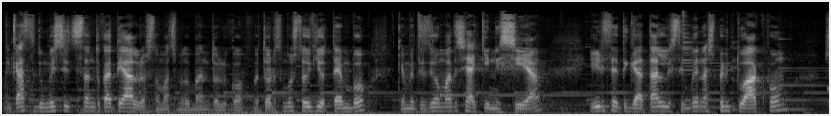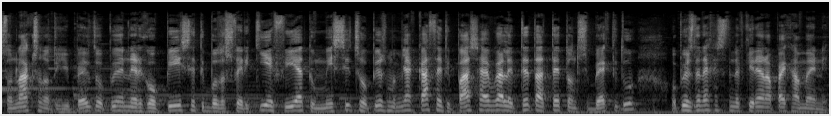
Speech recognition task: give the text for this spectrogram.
η κάθετη του Μίσιτς ήταν το κάτι άλλο στο μάτσο με τον Πανετολικό. Με το ρυθμό στο ίδιο τέμπο και με τις δύο ομάδες σε ακινησία, ήρθε την κατάλληλη στιγμή ένα σπίτι του Ακπομ στον άξονα του γηπέδου, το οποίο ενεργοποίησε την ποδοσφαιρική ευφυα του Μίσιτς, ο οποίος με μια κάθετη πάσα έβγαλε τέτα τέτ τον συμπέκτη του, ο οποίος δεν έχασε την ευκαιρία να πάει χαμένη.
